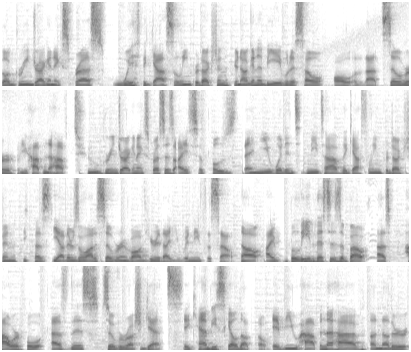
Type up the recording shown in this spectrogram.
a Green Dragon Express with gasoline production, you're not going to be able to sell all of that silver. If you happen to have two Green Dragon Expresses, I suppose then you wouldn't need to have the gasoline production because yeah, there's a lot of silver involved here that you would need to sell. Now, I believe this is about as powerful as this silver rush gets. It can be scaled up though. If you happen to have another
